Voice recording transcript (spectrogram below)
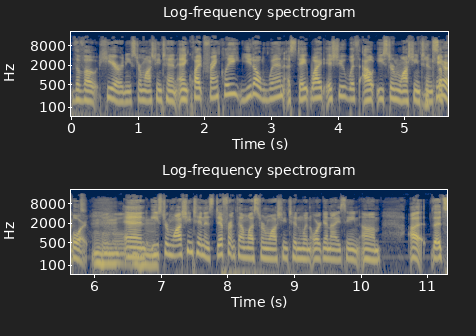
the vote here in Eastern Washington. And quite frankly, you don't win a statewide issue without Eastern Washington You can't. support. Mm-hmm. And Eastern Washington is different than Western Washington when organizing. Um, uh, that's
